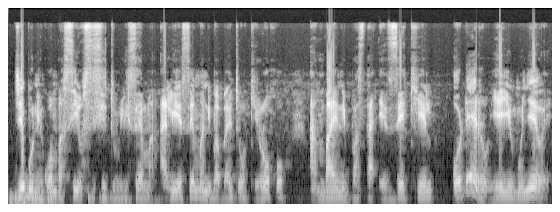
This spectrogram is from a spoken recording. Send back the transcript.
Jibu ni kwamba sio sisi tulisema. Aliyesema ni baba yetu wa kiroho ambaye ni Pastor Ezekiel Odero, yeye mwenyewe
